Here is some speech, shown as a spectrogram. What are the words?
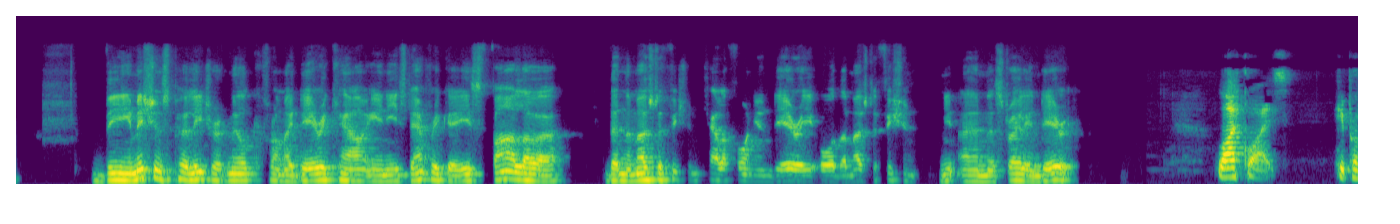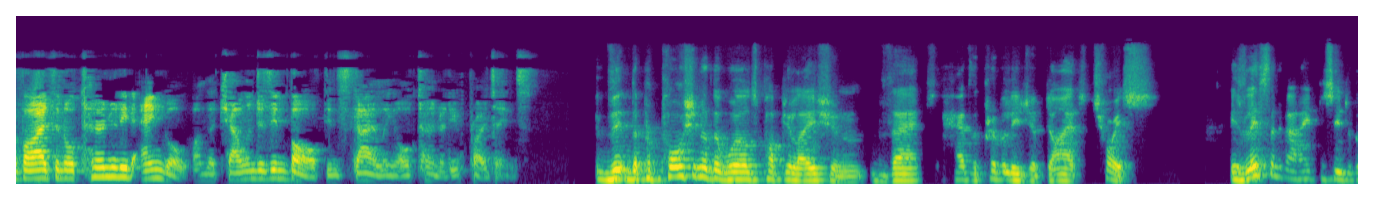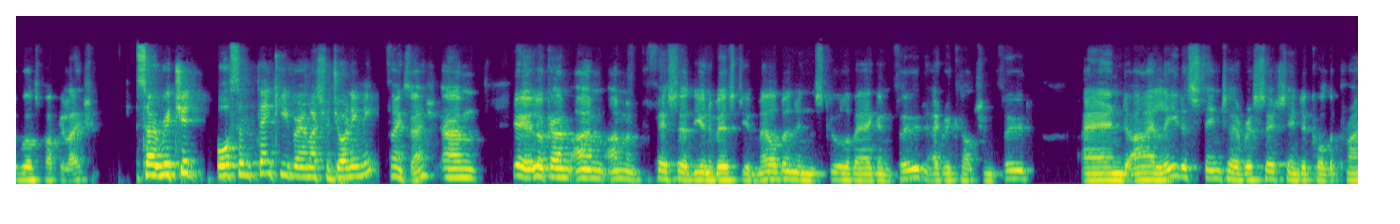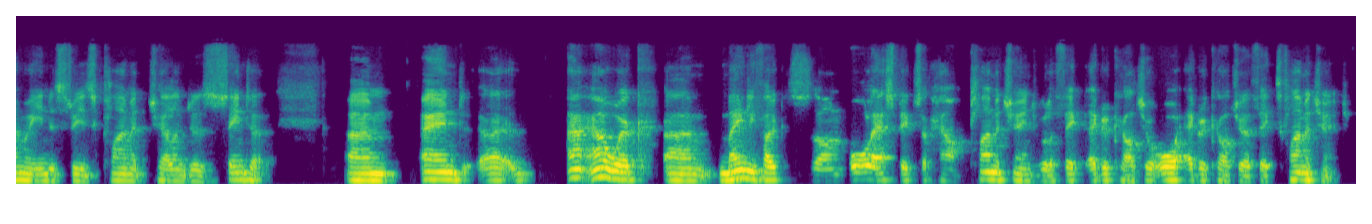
the emissions per liter of milk from a dairy cow in East Africa is far lower than the most efficient Californian dairy or the most efficient um, Australian dairy. Likewise, he provides an alternative angle on the challenges involved in scaling alternative proteins the, the proportion of the world's population that have the privilege of diet choice is less than about 8% of the world's population. So, Richard, awesome. Thank you very much for joining me. Thanks, Ash. Um, yeah, look, I'm, I'm, I'm a professor at the University of Melbourne in the School of Ag and Food, Agriculture and Food. And I lead a center, a research center called the Primary Industries Climate Challenges Center. Um, and uh, our, our work um, mainly focuses on all aspects of how climate change will affect agriculture or agriculture affects climate change.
